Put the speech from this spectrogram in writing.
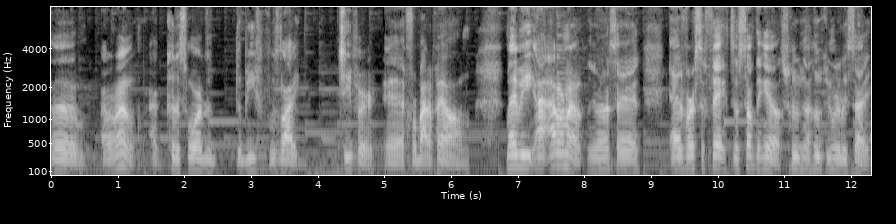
um, I don't know. I could have swore the, the beef was like cheaper uh, for about a pound. Maybe I, I, don't know. You know what I'm saying? Adverse effects of something else. Who who can really say?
